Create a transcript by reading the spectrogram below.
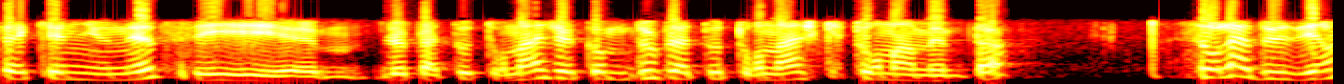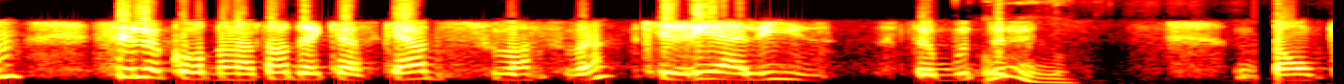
second unit, c'est euh, le plateau de tournage. Il y a comme deux plateaux de tournage qui tournent en même temps. Sur la deuxième, c'est le coordonnateur de cascade, souvent, souvent, qui réalise ce bout de. Donc,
